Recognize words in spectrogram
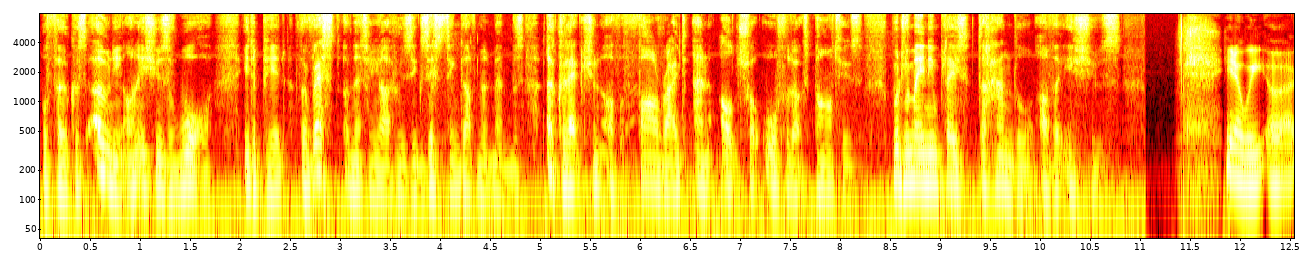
will focus only on issues of war. It appeared the rest of Netanyahu's existing government members, a collection of far right and ultra orthodox parties, would remain in place to handle other issues. You know, we uh,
